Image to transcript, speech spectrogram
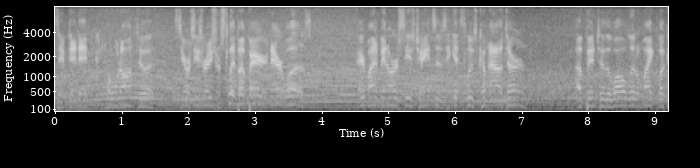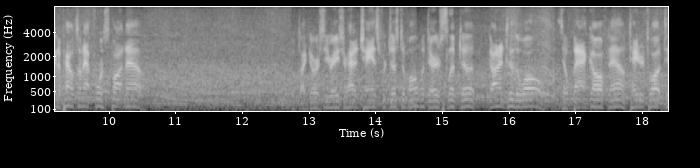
See if Deadhead can hold on to it. CRC's Racer slip up there, and there it was. There might have been RC's chances. He gets loose coming out of the turn. Up into the wall. Little Mike looking to pounce on that fourth spot now. Looked like RC Racer had a chance for just a moment there. Slipped up. Got into the wall. So back off now. Tater Twat T.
